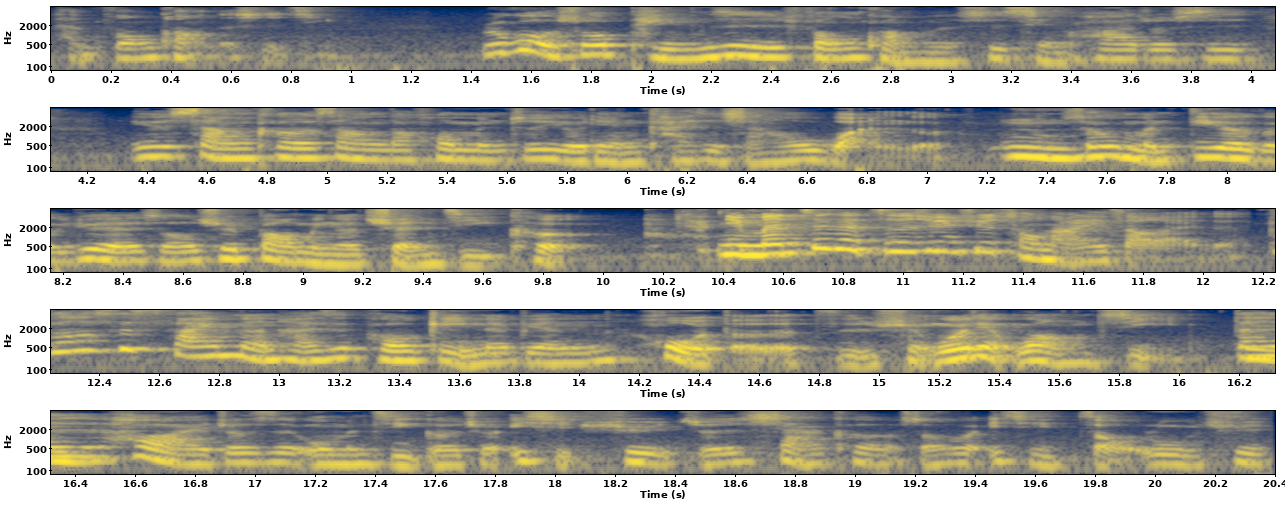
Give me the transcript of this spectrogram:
很疯狂的事情。如果说平日疯狂的事情的话，就是因为上课上到后面就有点开始想要玩了，嗯，所以我们第二个月的时候去报名了拳击课。你们这个资讯是从哪里找来的？不知道是 Simon 还是 Poggy 那边获得的资讯，我有点忘记。但是后来就是我们几个就一起去，就是下课的时候会一起走路去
